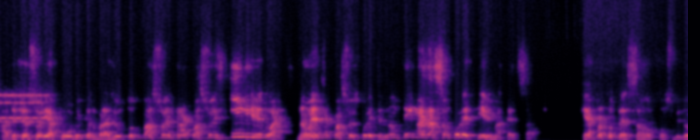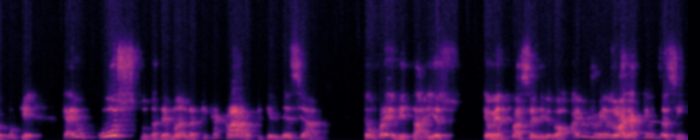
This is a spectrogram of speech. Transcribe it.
a Defensoria Pública no Brasil todo passou a entrar com ações individuais, não entra com ações coletivas. Não tem mais ação coletiva em matéria de saúde, que é para proteção ao consumidor. Por quê? Porque aí o custo da demanda fica claro, fica evidenciado. Então, para evitar isso, eu entro com ação individual. Aí o juiz olha aquilo e diz assim:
